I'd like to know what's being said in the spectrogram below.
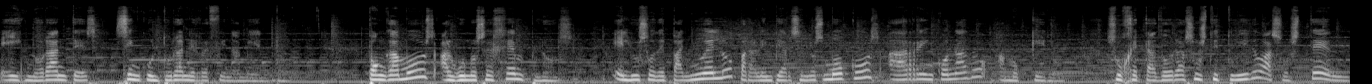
e ignorantes, sin cultura ni refinamiento. Pongamos algunos ejemplos. El uso de pañuelo para limpiarse los mocos ha arrinconado a moquero Sujetador ha sustituido a sostén,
